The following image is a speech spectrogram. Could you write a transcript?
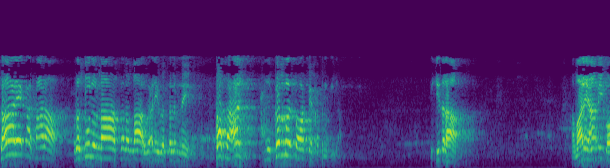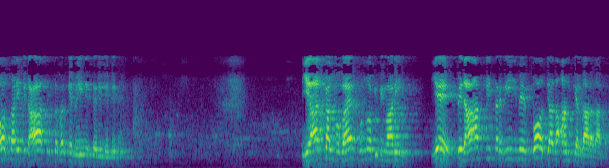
سارے کا سارا رسول اللہ صلی اللہ علیہ وسلم نے کسان مکمل طور پہ ختم کیا۔ اسی طرح ہمارے ہاں بھی بہت ساری بدعات اس سفر کے مہینے سے ریلیٹڈ ہیں۔ یہ آج کل موبائل فونوں کی بیماری، یہ بدعات کی ترویج میں بہت زیادہ اہم کردار ادا کرتی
